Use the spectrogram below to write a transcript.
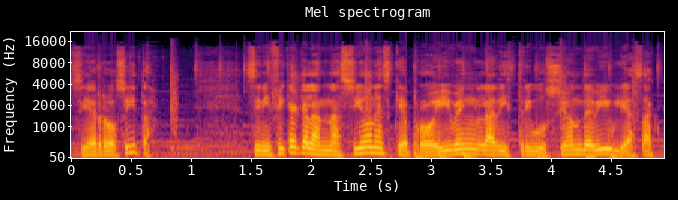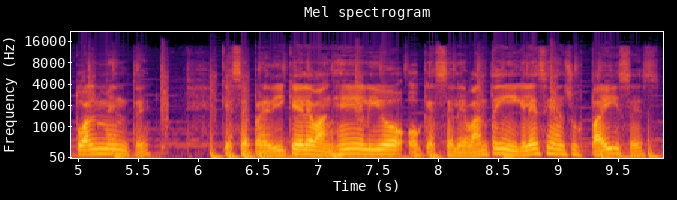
Cierro cita. Significa que las naciones que prohíben la distribución de Biblias actualmente, que se predique el Evangelio o que se levanten iglesias en sus países,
